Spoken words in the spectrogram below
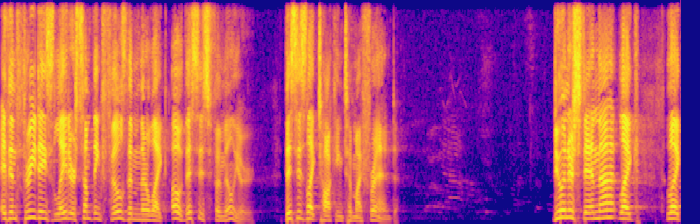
and then three days later, something fills them, and they're like, oh, this is familiar. This is like talking to my friend. Do you understand that? Like, like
